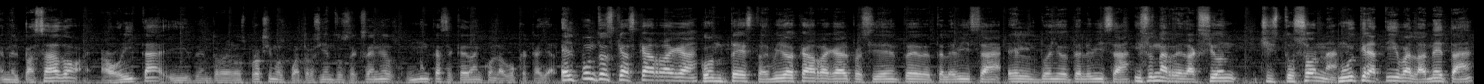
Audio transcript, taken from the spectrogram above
en el pasado, ahorita y dentro de los próximos 400 sexenios nunca se quedan con la boca callada. El punto es que Azcárraga contesta, Emilio Azcárraga, el presidente de Televisa, el dueño de Televisa, hizo una redacción chistosona, muy creativa la neta,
